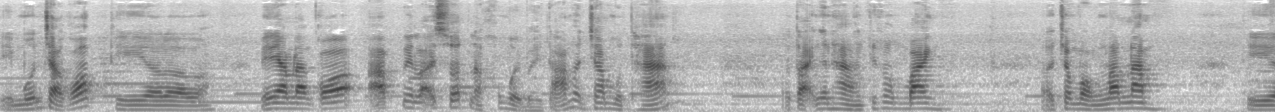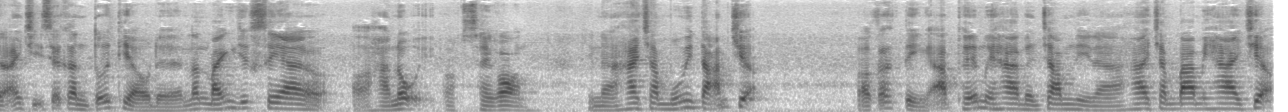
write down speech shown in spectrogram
thì muốn trả góp thì ờ, bên em đang có áp cái lãi suất là 0,78% một tháng ở tại ngân hàng Tiên Phong Banh ở ờ, trong vòng 5 năm thì anh chị sẽ cần tối thiểu để lăn bánh chiếc xe ở Hà Nội hoặc Sài Gòn thì là 248 triệu. Và các tỉnh áp thuế 12% thì là 232 triệu.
